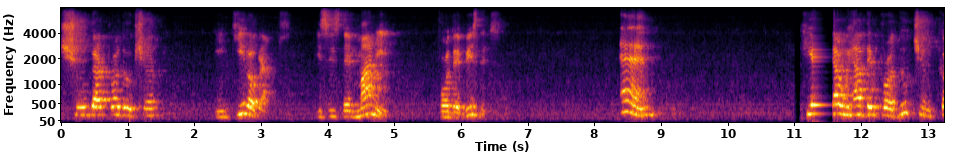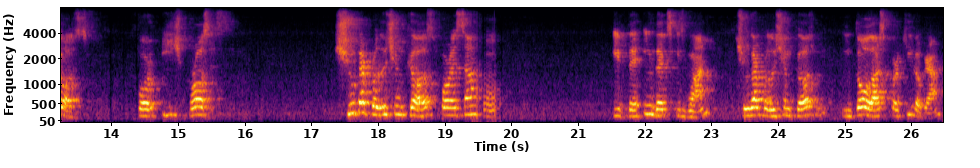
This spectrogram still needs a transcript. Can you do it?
sugar production in kilograms. This is the money for the business. And here we have the production cost for each process. Sugar production cost, for example, if the index is one, sugar production cost in dollars per kilogram,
